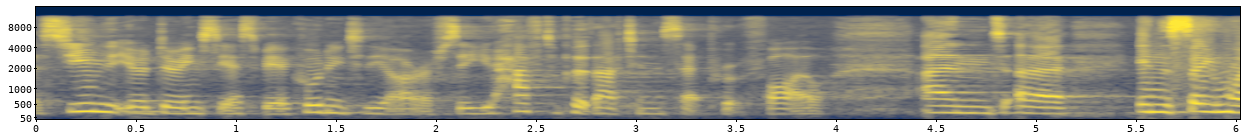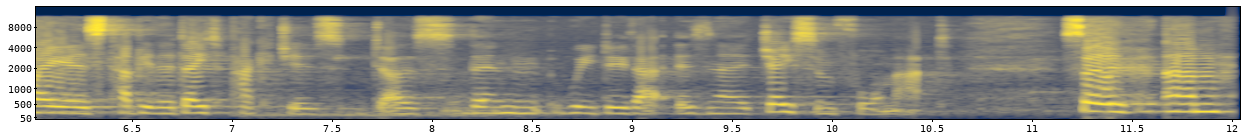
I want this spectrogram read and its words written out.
assume that you're doing CSV according to the RFC, you have to put that in a separate file. And uh, in the same way as tabular data packages does, then we do that in a JSON format. So um,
